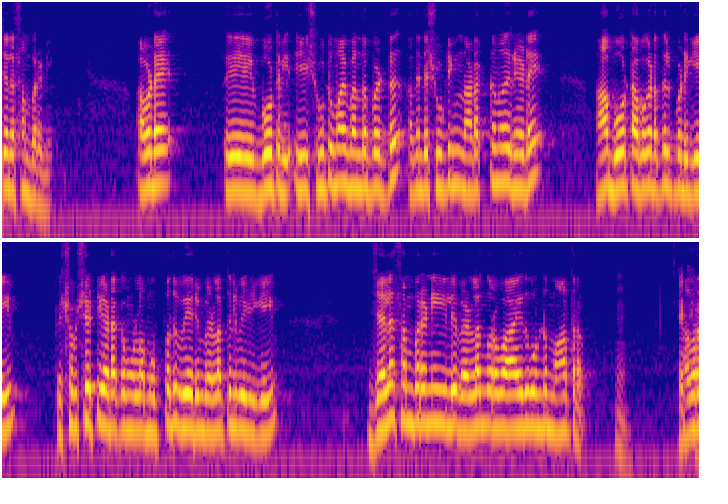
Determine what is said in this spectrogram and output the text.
ജലസംഭരണി. അവിടെ ഈ ബോട്ടിൽ ഈ ഷൂട്ടുമായി ബന്ധപ്പെട്ട് അതിന്റെ ഷൂട്ടിംഗ് നടക്കുന്നതിനിടെ ആ ബോട്ട് അപകടത്തിൽപ്പെടുകയും ഋഷഭ് ഷെട്ടി അടക്കമുള്ള മുപ്പത് പേരും വെള്ളത്തിൽ വീഴുകയും ജലസംഭരണിയിൽ വെള്ളം കുറവായതുകൊണ്ട് മാത്രം. അവർ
